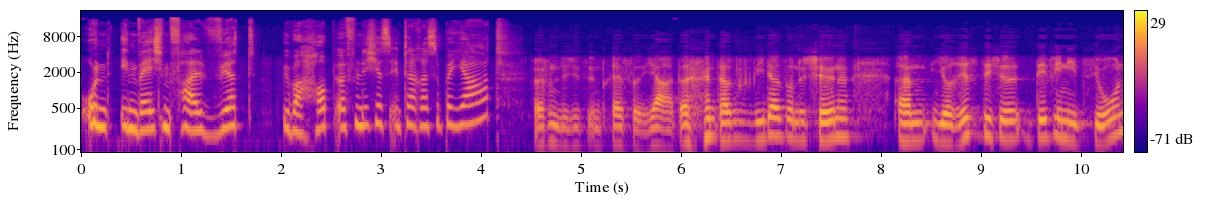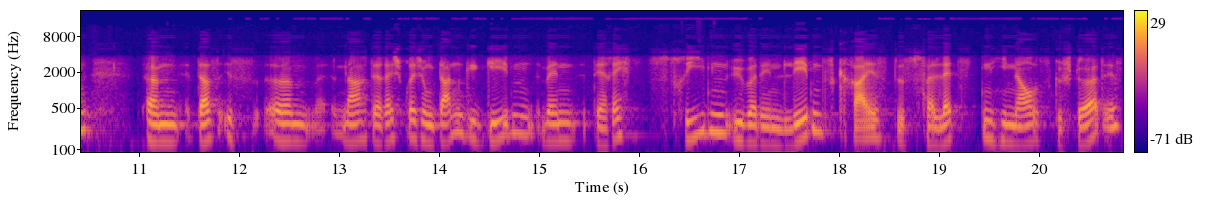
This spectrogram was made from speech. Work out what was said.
Und in welchem Fall wird überhaupt öffentliches Interesse bejaht? Öffentliches Interesse, ja, das, das ist wieder so eine schöne ähm, juristische Definition. Ähm, das ist ähm, nach der Rechtsprechung dann gegeben, wenn der Rechtsfrieden über den Lebenskreis des Verletzten hinaus gestört ist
